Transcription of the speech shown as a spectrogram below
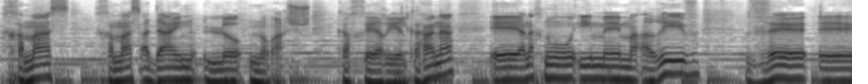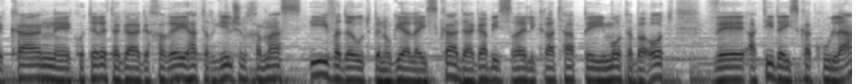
חמאס, חמאס עדיין לא נואש. כך אה, אריאל כהנא. אה, אנחנו עם מעריב. וכאן אה, כותרת הגג, אחרי התרגיל של חמאס, אי ודאות בנוגע לעסקה, דאגה בישראל לקראת הפעימות הבאות ועתיד העסקה כולה.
